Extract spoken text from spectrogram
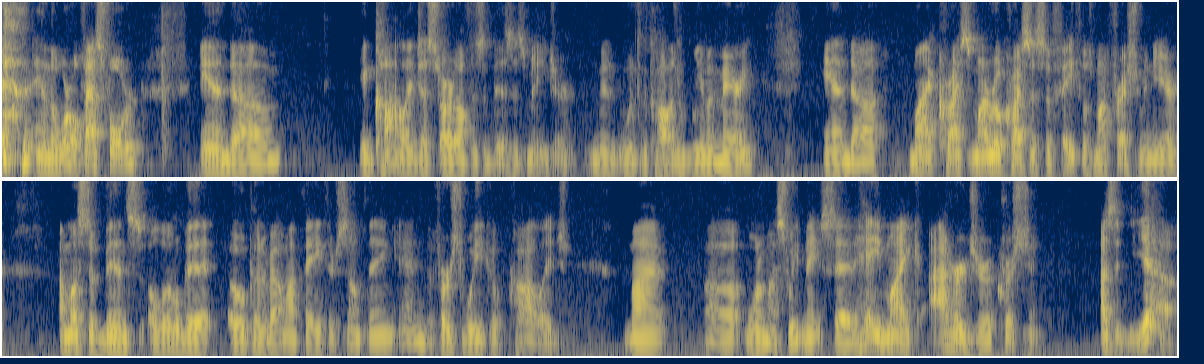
and the world. Fast forward and um in college, I started off as a business major. Then Went to the College of William and Mary, and uh, my crisis, my real crisis of faith was my freshman year. I must have been a little bit open about my faith or something. And the first week of college, my uh, one of my suite mates said, "Hey, Mike, I heard you're a Christian." I said, "Yeah,"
